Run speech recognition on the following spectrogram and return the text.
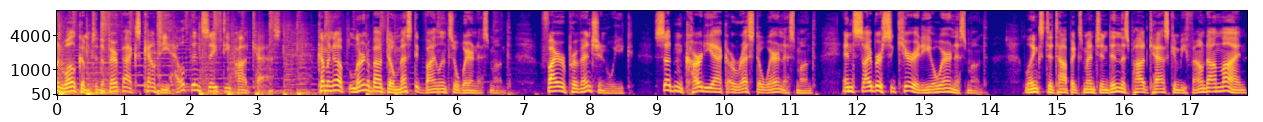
and welcome to the Fairfax County Health and Safety Podcast. Coming up, learn about Domestic Violence Awareness Month, Fire Prevention Week, Sudden Cardiac Arrest Awareness Month, and Cybersecurity Awareness Month. Links to topics mentioned in this podcast can be found online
